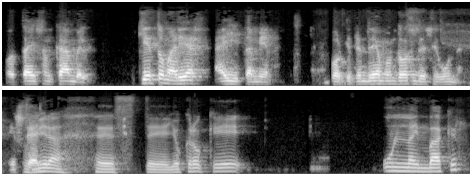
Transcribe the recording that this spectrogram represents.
O Tyson Campbell. ¿Quién tomarías ahí también? Porque tendríamos dos de segunda. Este pues mira, este, yo creo que un linebacker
